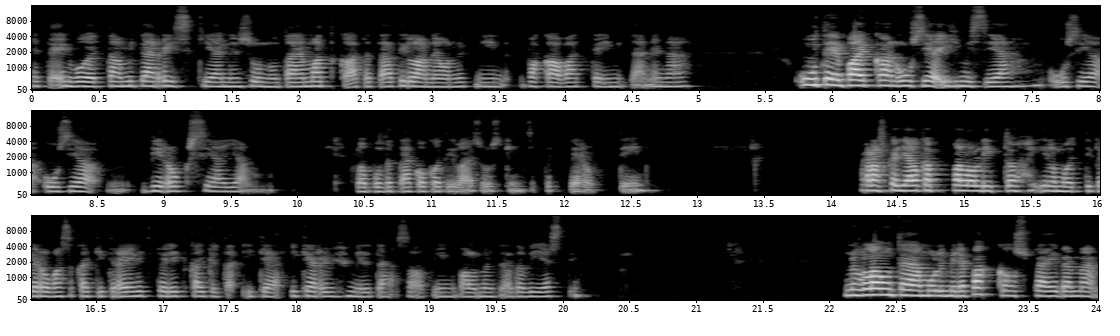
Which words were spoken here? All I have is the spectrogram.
että en voi ottaa mitään riskiä ennen sunnuntai matkaa, että tämä tilanne on nyt niin vakava, että ei mitään enää uuteen paikkaan uusia ihmisiä, uusia, uusia viruksia ja lopulta tämä koko tilaisuuskin sitten peruttiin. Ranskan jalkapalloliitto ilmoitti peruvansa kaikki treenit, pelit kaikilta ikä, ikäryhmiltä, saatiin valmentajalta viesti. No lauantai oli meidän pakkauspäivä. Mä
